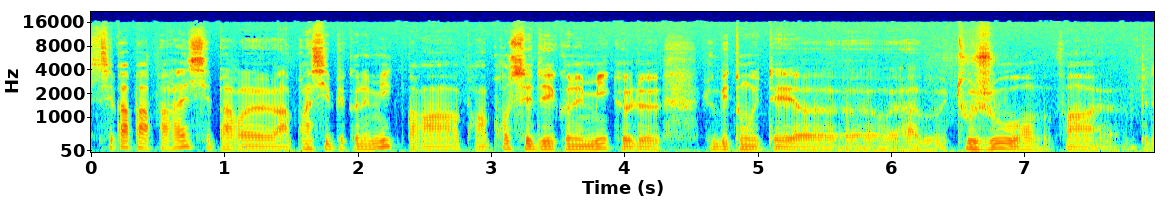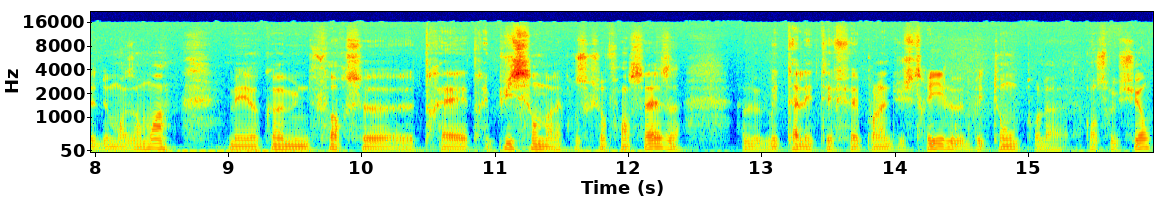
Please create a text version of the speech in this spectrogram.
C'est pas par paresse, c'est par euh, un principe économique, par un, par un procédé économique. Le, le béton était euh, euh, toujours, enfin peut-être de moins en moins, mais quand même une force très très puissante dans la construction française. Le métal était fait pour l'industrie, le béton pour la, la construction.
